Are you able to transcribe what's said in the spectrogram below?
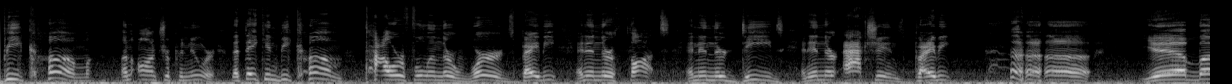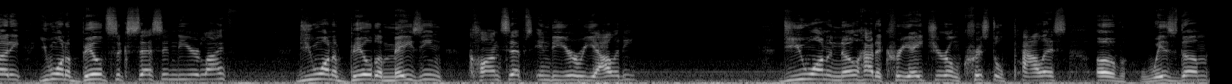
become an entrepreneur, that they can become powerful in their words, baby, and in their thoughts, and in their deeds, and in their actions, baby. yeah, buddy. You want to build success into your life? Do you want to build amazing concepts into your reality? Do you want to know how to create your own crystal palace of wisdom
